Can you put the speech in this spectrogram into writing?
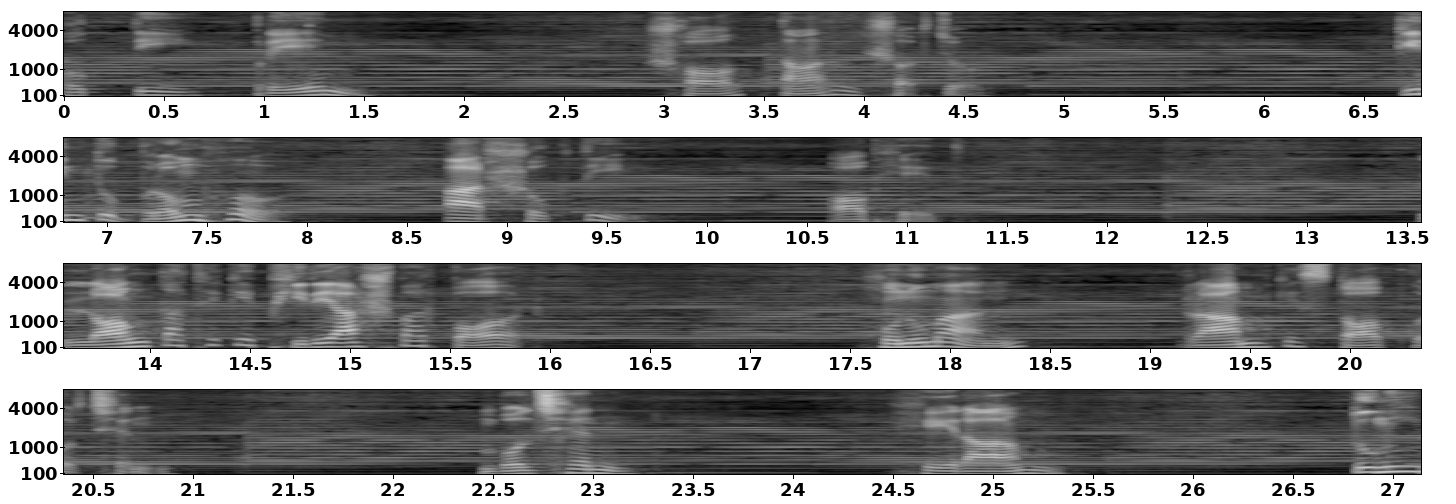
ভক্তি, প্রেম, সব তাঁর ঐশ্বর্য। কিন্তু ব্রহ্ম আর শক্তি অভেদ। লঙ্কা থেকে ফিরে আসবার পর হনুমান রামকে স্তব করছেন। বলছেন, হে রাম, তুমি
